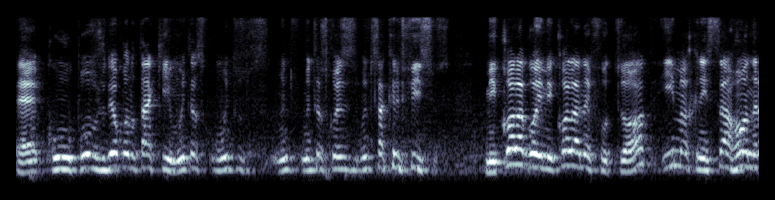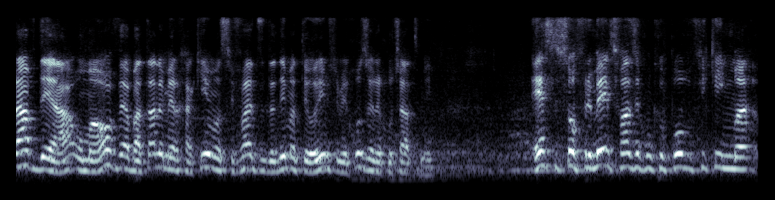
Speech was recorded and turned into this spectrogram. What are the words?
é, com o povo judeu quando está aqui. Muitas, muitos, muitos, muitas coisas, muitos sacrifícios. Mikola goi mikola nefutzot, ima knissa hon rav dea, uma ove abatalha merchakim, osifat zedadim ateorim, shemichus erechuchatzmi. Esses sofrimentos fazem com que o povo fique ma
